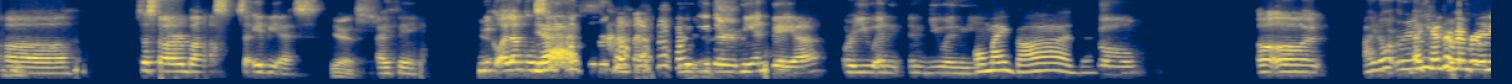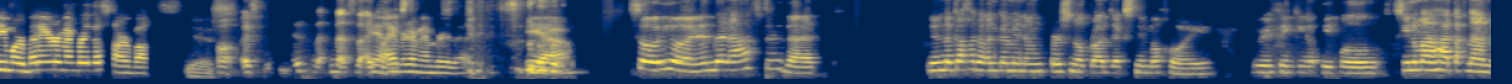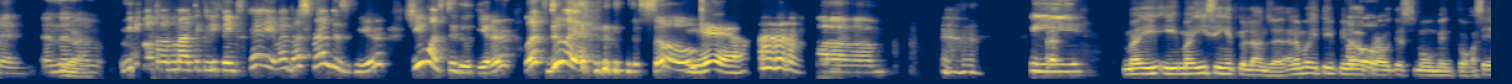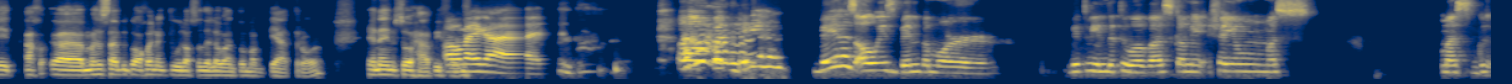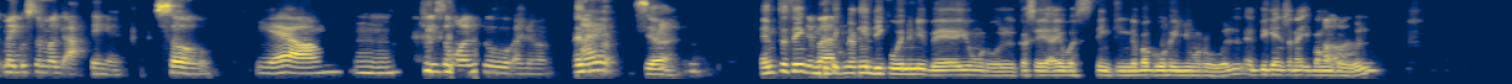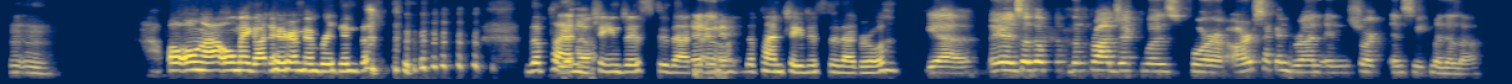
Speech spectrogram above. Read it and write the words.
uh, sa Starbucks sa ABS. Yes. I think. Hindi ko alam kung Yes. sino it was either me and Bea or you and, and you and me. Oh my god. So, uh, I don't really. I can't remember anymore, but I remember the Starbucks. Yes. Oh, it's, it's, that's the Yeah, I iconic. remember that. Yeah. so, yun. And then after that, nung nagkakaroon kami ng personal projects ni Makoy, we were thinking of people, sino mahahatak namin? And then Yeah. um, me automatically thinks, hey, my best friend is here. She wants to do theater. Let's do it. so, Yeah. um, we Mai maisingit ko lang dyan. Alam mo, ito yung pinaka-proudest moment ko kasi ako, ah, masasabi ko ako nagtulak sa dalawang to magteatro. And I'm so happy for oh my god. Uh, but Bea has, Bea has always been the more between the two of us. Kami siya yung mas mas may gusto mag-acting eh. So, Yeah. Mm. she's the one who ano, And, I yeah. And to think, Diba? muntik nang hindi kunin ni Be yung role kasi I was thinking na baguhin yung role and bigyan siya ng ibang Oo. role. mm Oo nga. Oh my god, I remember din the the plan Yeah. changes to that. ano, Anyway. the plan changes to that role. Yeah. Ayun, so the the project was for our second run in Short and Sweet Manila.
